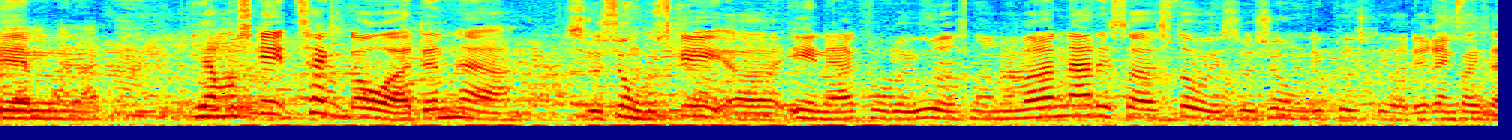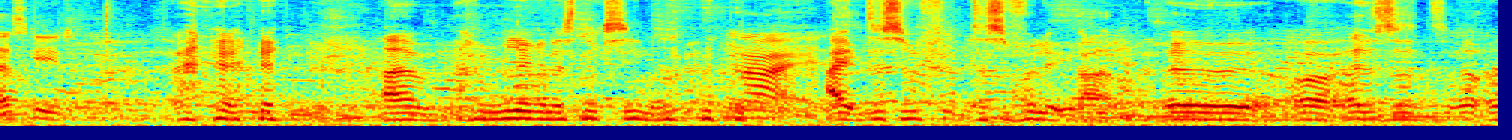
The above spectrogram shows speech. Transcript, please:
Øhm, I har måske tænkt over, at den her situation kunne ske, og en af jer kunne ryge ud og sådan noget, men hvordan er det så at stå i situationen lige pludselig, og det rent faktisk er sket? Ej, Mia kan næsten ikke sige noget. Nej. Ej, det er, det er selvfølgelig ikke rart. Øh, og altså, og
